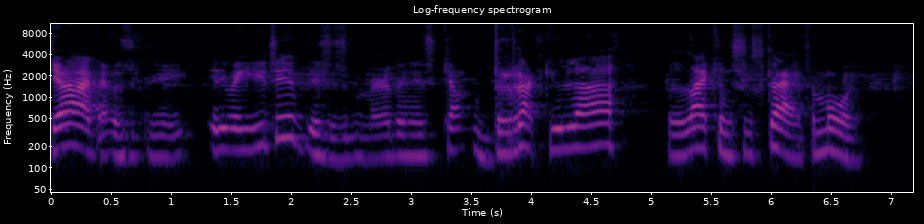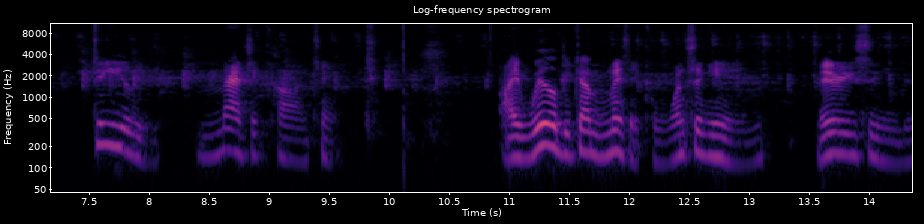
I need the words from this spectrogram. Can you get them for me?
god, that was great. Anyway, YouTube, this is Merlin is Count Dracula. Like and subscribe for more daily magic content. I will become mythic once again very soon.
